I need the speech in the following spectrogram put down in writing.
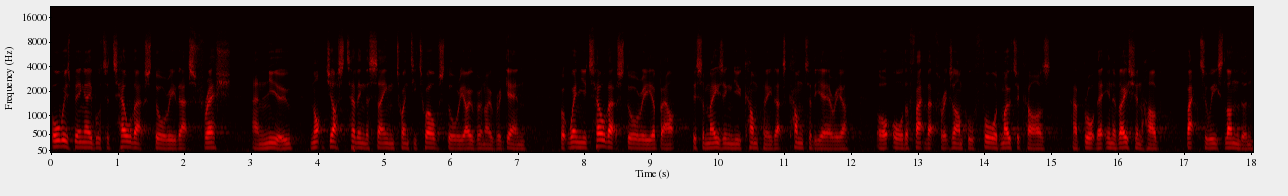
always being able to tell that story that's fresh and new, not just telling the same 2012 story over and over again, but when you tell that story about this amazing new company that's come to the area, or, or the fact that, for example, Ford Motor Cars have brought their innovation hub back to East London,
